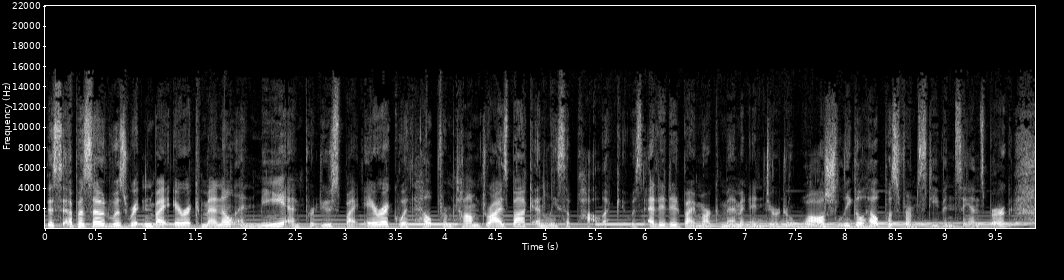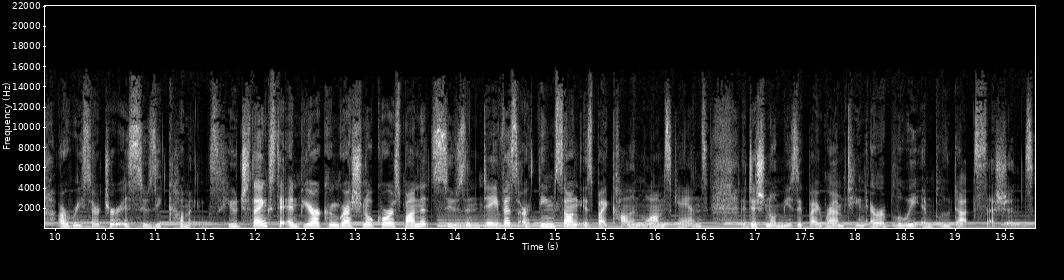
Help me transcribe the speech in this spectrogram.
This episode was written by Eric Mennel and me and produced by Eric with help from Tom Dreisbach and Lisa Pollock. It was edited by Mark Memmott and Deirdre Walsh. Legal help was from Steven Zansberg. Our researcher is Susie Cummings. Huge thanks to NPR congressional correspondent Susan Davis. Our theme song is by Colin Wambsgans. Additional music by Ramtin Arablouei and Blue Dot Sessions.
